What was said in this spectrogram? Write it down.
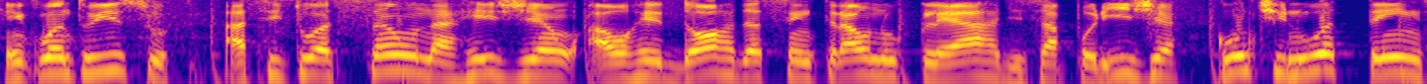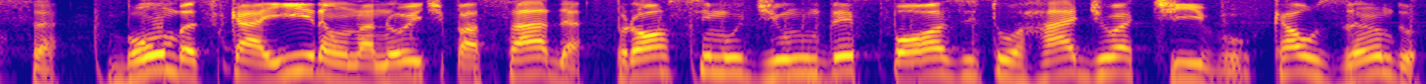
Enquanto isso, a situação na região ao redor da central nuclear de Zaporizhia continua tensa. Bombas caíram na noite passada próximo de um depósito radioativo, causando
